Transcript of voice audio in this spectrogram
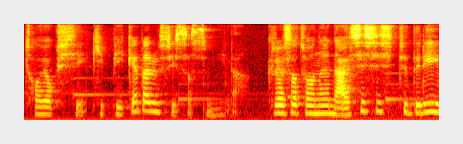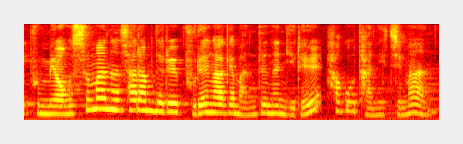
저 역시 깊이 깨달을 수 있었습니다. 그래서 저는 나르시시스트들이 분명 수많은 사람들을 불행하게 만드는 일을 하고 다니지만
